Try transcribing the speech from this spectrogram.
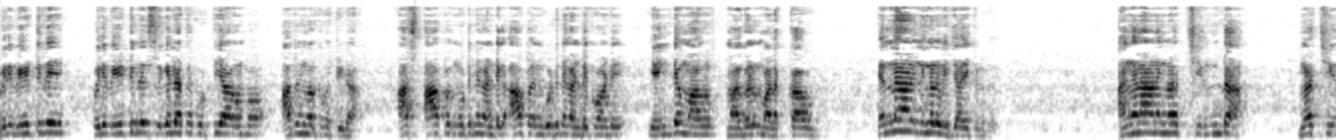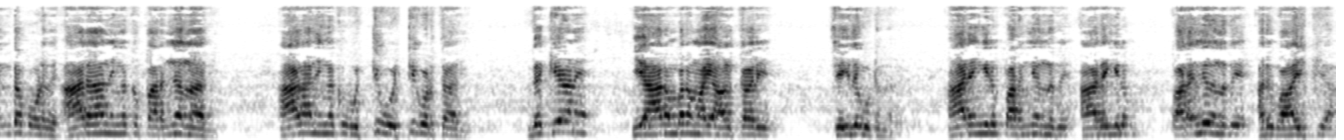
ഒരു വീട്ടിൽ ഒരു വീട്ടിൽ സുഖമില്ലാത്ത കുട്ടിയാകുമ്പോൾ അത് നിങ്ങൾക്ക് പറ്റില്ല ആ ആ പെൺകുട്ടിനെ കണ്ട് ആ പെൺകുട്ടിനെ കണ്ടുകൊണ്ട് എന്റെ മകൾ മകളും മടക്കാവും എന്നാണ് നിങ്ങൾ വിചാരിക്കുന്നത്. അങ്ങനെയാണ് നിങ്ങളെ ചിന്ത. നിങ്ങളെ ചിന്ത പോണത്. ആരാ നിങ്ങൾക്ക് പറഞ്ഞു തന്നാൽ? ആരാ നിങ്ങൾക്ക് ഒറ്റ ഒറ്റ കൊടുത്താൽ? ഇതൊക്കെയാണ് ഈ ആഡംബരമായ ആൾക്കാർ ചെയ്തു കൂട്ടുന്നത്. ആരെങ്കിലും പറഞ്ഞു തന്നത് ആരെങ്കിലും പറഞ്ഞു തന്നത് അത് വായിക്കുക.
